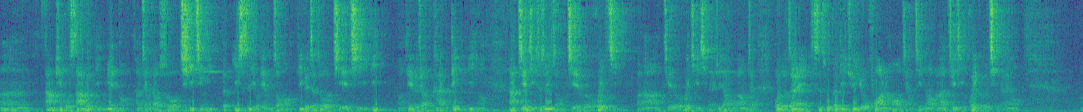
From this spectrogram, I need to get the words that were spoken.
嗯，《大毗婆沙论》里面哦。他讲到说，气经的意思有两种哦，一个叫做结集义啊，第二个叫看定义哦。那结集就是一种结合汇集，把它结合汇集起来，就像我们刚刚讲，佛陀在四处各地去游化，然后讲经，然后把它结集汇合起来哦。啊，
